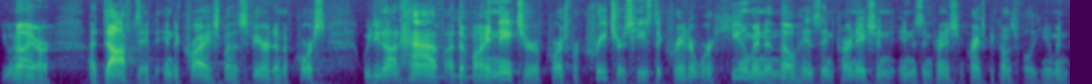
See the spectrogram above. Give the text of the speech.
You and I are adopted into Christ by the Spirit. And of course, we do not have a divine nature, of course. We're creatures. He's the creator. We're human. And though his incarnation, in his incarnation, Christ becomes fully human,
